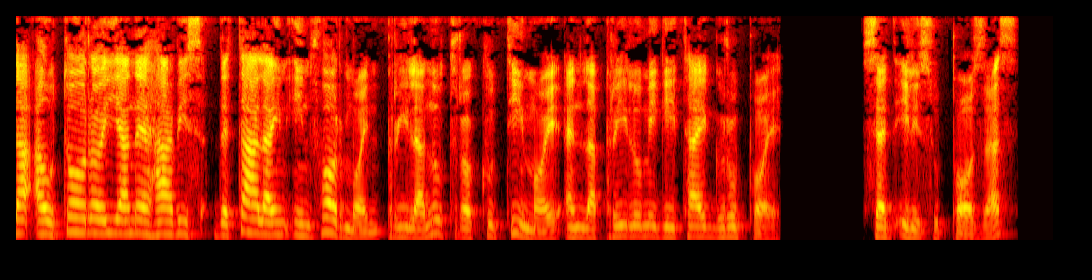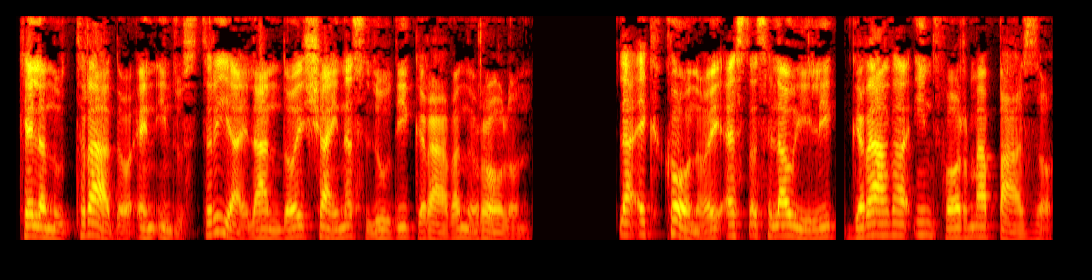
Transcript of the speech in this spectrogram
la autoro ja ne havis detalain informoin pri la nutro cutimoi en la prilumigitae gruppoi. Sed ili supposas, che la nutrado en industriae landoi shainas ludi gravan rolon. La ecconoi estas lauili grava informa paso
